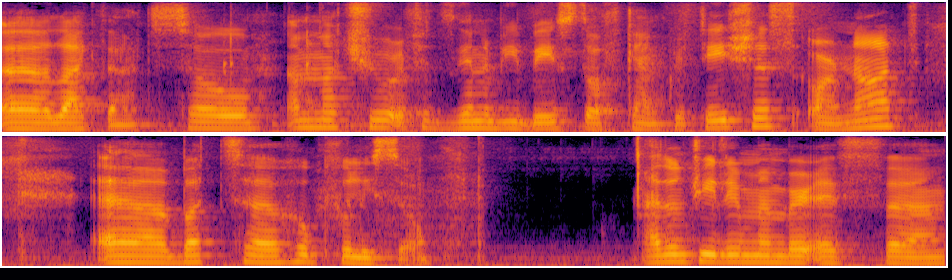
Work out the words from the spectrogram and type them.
uh, like that. So I'm not sure if it's gonna be based off Camp Cretaceous or not, uh, but uh, hopefully so. I don't really remember if uh,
